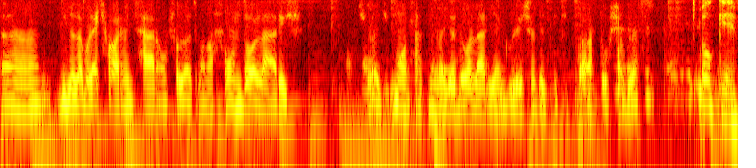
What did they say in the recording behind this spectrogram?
Uh, igazából egy 33 fölött van a font dollár is, úgyhogy mondhatni, hogy a dollár gyengülés az egy kicsit tartósabb lesz. Oké, okay.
